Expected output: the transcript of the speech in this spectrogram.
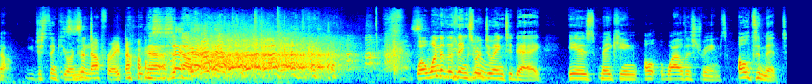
No. You just think This you're on is your enough right now. This is enough. well, one of the things we're doing today is making Wildest Dreams, ultimate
